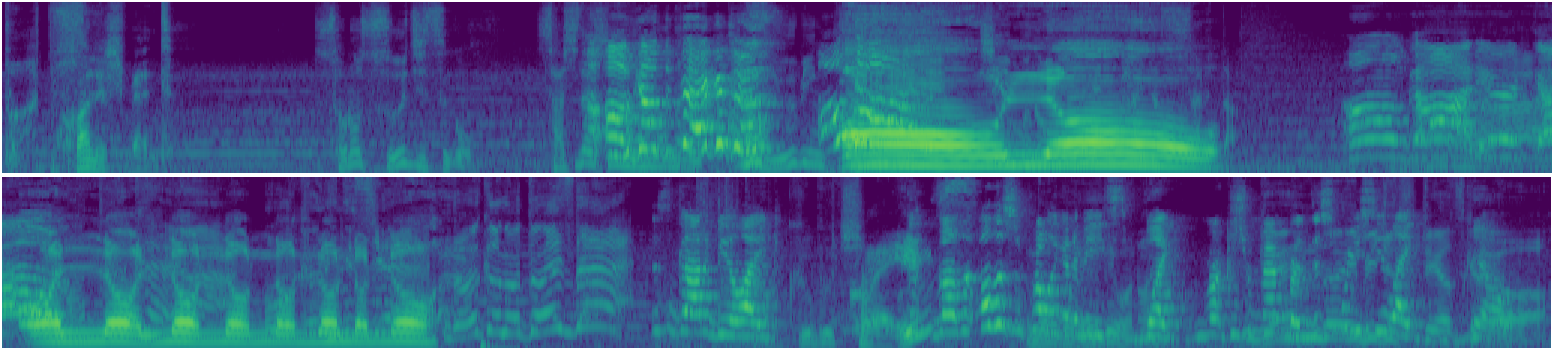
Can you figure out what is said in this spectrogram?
But punishment. Oh god, the package! Oh, oh no! Oh god, here it goes! Oh no, no, no, no, no, no, no gotta be like. Cranes? Well, well, this is probably gonna be like because remember this is where you see like you know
